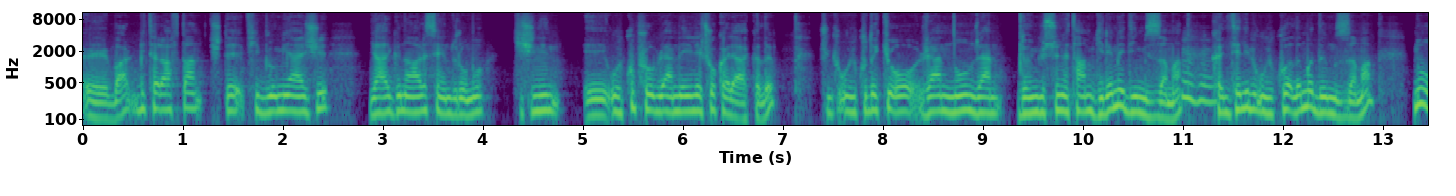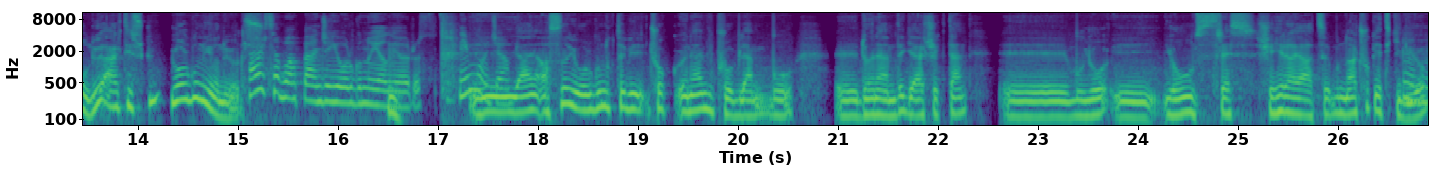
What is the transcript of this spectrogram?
e, var. Bir taraftan işte fibromiyalji, yaygın ağrı sendromu kişinin e, uyku problemleriyle çok alakalı. Çünkü uykudaki o REM non-REM döngüsüne tam giremediğimiz zaman, kaliteli bir uyku alamadığımız zaman ne oluyor? Ertesi gün yorgun uyanıyoruz. Her sabah bence yorgun uyanıyoruz. Değil mi Ee, hocam? Yani aslında yorgunluk tabii çok önemli bir problem bu e, dönemde gerçekten e, bu yo- e, yoğun stres, şehir hayatı bunlar çok etkiliyor. E,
